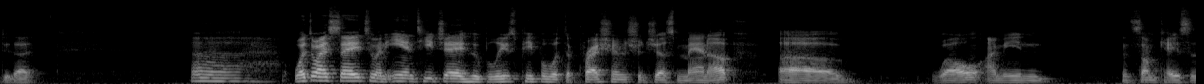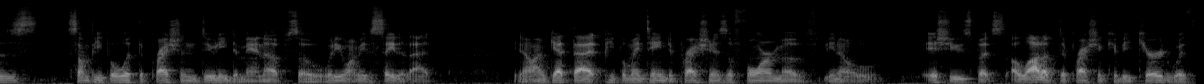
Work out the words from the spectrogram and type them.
do that. Uh, what do I say to an ENTJ who believes people with depression should just man up? Uh, well, I mean, in some cases, some people with depression do need to man up. So, what do you want me to say to that? You know, I get that people maintain depression as a form of, you know, issues, but a lot of depression can be cured with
